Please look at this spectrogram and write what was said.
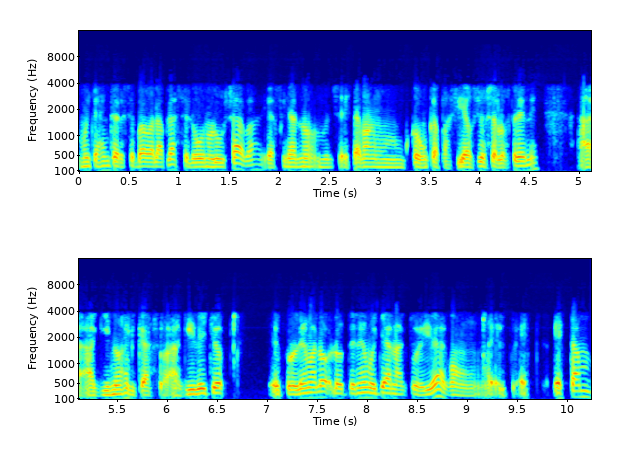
mucha gente reservaba la plaza y luego no lo usaba y al final no estaban con capacidad ociosa los trenes. aquí no es el caso. Aquí, de hecho, el problema lo, tenemos ya en la actualidad. con es, tan,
